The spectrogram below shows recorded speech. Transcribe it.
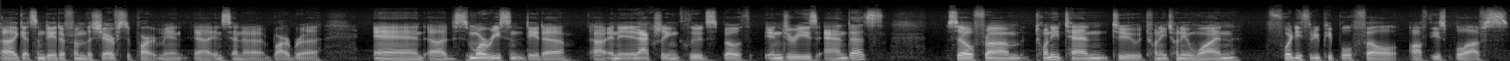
uh, get some data from the sheriff's department uh, in Santa Barbara, and uh, this is more recent data, uh, and it actually includes both injuries and deaths. So from 2010 to 2021, 43 people fell off these bluffs.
